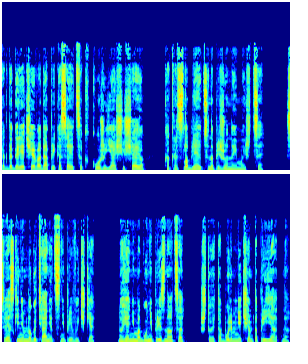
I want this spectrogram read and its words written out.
Когда горячая вода прикасается к коже, я ощущаю, как расслабляются напряженные мышцы. Связки немного тянет с непривычки, но я не могу не признаться, что эта боль мне чем-то приятна.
